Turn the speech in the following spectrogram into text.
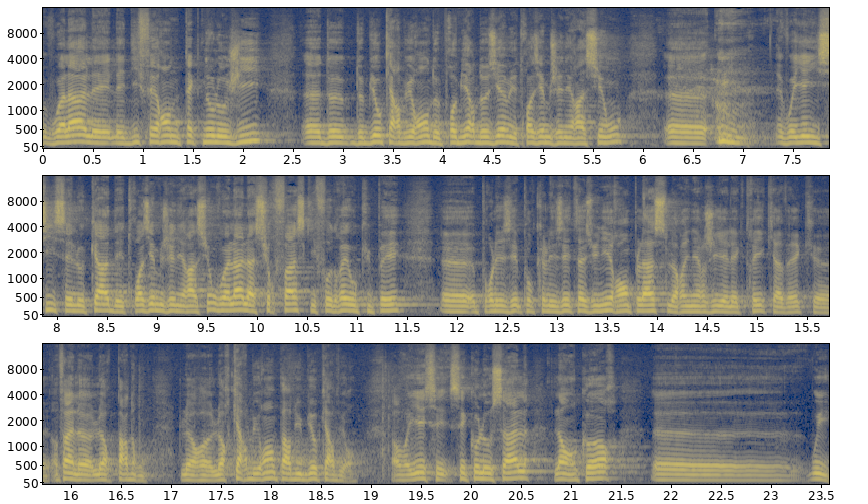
voilà les, différentes technologies de, biocarburants de première, deuxième et troisième génération vous voyez ici, c'est le cas des troisième générations. Voilà la surface qu'il faudrait occuper pour, que les États-Unis remplacent leur énergie électrique avec, enfin leur, pardon, leur, leur, carburant par du biocarburant. Alors vous voyez, c'est colossal. Là encore, euh, oui,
